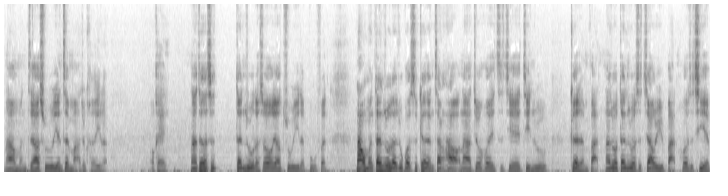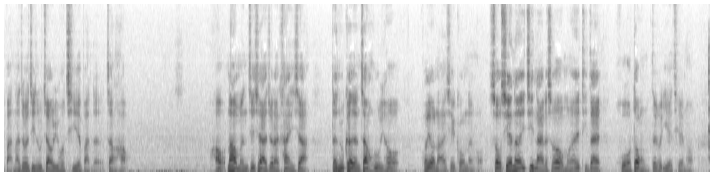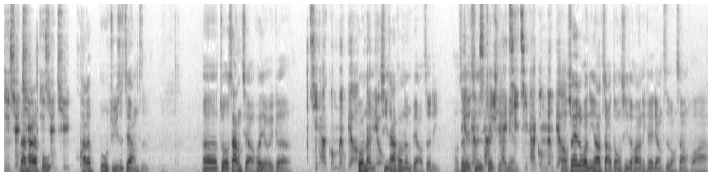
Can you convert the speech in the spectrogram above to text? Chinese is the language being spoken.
那我们只要输入验证码就可以了。OK，那这个是登录的时候要注意的部分。那我们登录的如果是个人账号，那就会直接进入个人版；那如果登录的是教育版或者是企业版，那就会进入教育或企业版的账号。好，那我们接下来就来看一下登录个人账户以后会有哪一些功能哦。首先呢，一进来的时候我们会停在活动这个页签哦，那它的布它的布局是这样子，呃，左上角会有一个其他功能表功能其他功能表这里，哦，这里是最前面，其他功能表，哦，所以如果你要找东西的话，你可以两指往上滑，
